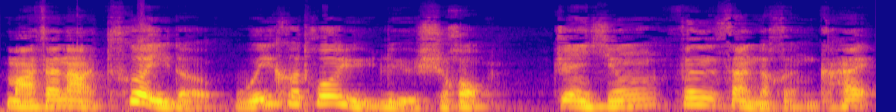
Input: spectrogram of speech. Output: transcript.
马塞纳侧翼的维克托旅时候，阵型分散的很开。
